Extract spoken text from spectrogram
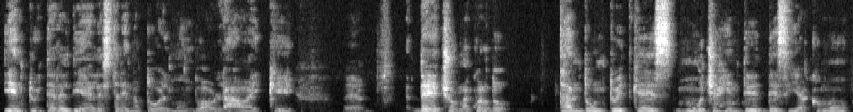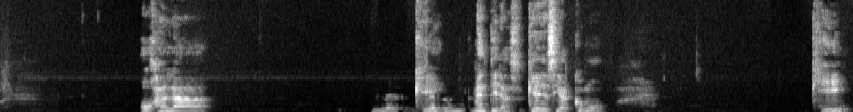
Y en Twitter el día del estreno todo el mundo hablaba y que, eh, de hecho me acuerdo tanto un tweet que es, mucha gente decía como, ojalá, ¿qué? Mentiras, que decía como, ¿qué?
